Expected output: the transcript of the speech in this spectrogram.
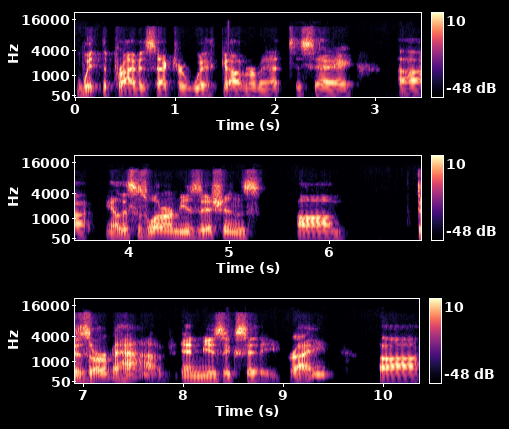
with the private sector, with government to say, uh, you know, this is what our musicians um, deserve to have in Music City, right? Uh,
